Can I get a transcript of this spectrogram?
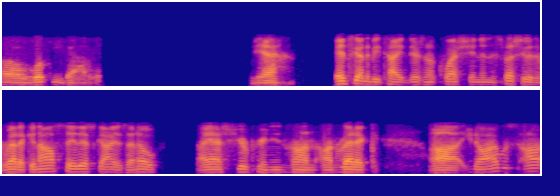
uh, rookie battle. Yeah, it's going to be tight. There's no question, and especially with Reddick. And I'll say this, guys. I know I asked your opinions on on Reddick. Uh, you know, I was uh,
